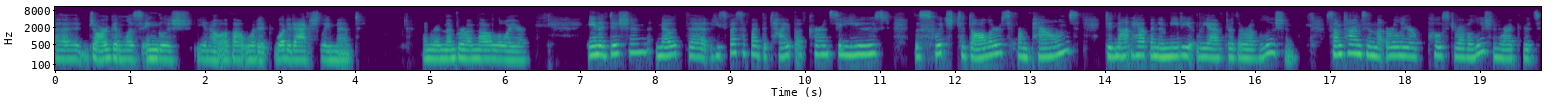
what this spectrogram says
uh, jargonless English, you know, about what it, what it actually meant. And remember, I'm not a lawyer. In addition, note that he specified the type of currency used. The switch to dollars from pounds did not happen immediately after the revolution. Sometimes in the earlier post-revolution records,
